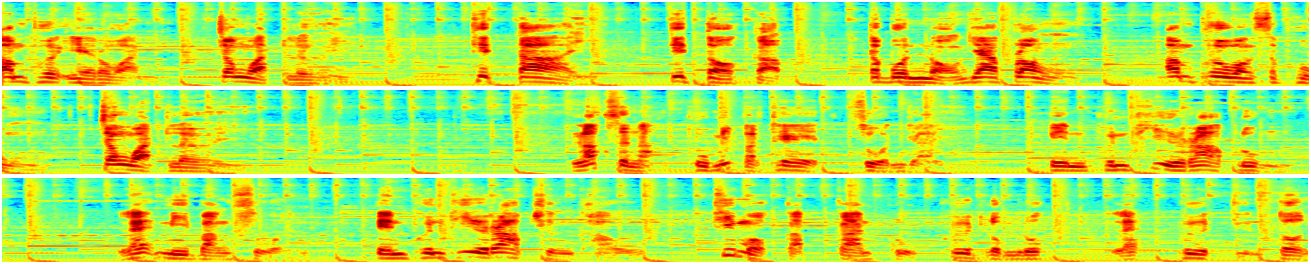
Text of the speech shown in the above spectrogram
อำเภอเอราวัณ จังหวัดเลย ทิศใต้ ติดต่อกับตำบลหนองย่าปล้อง อำเภอวังสะพุงจังหวัดเลย ลักษณะภูมิประเทศส่วนใหญ่ เป็นพื้นที่ราบลุ่ม และมีบางส่วนเป็นพื้นที่ราบเชิงเขาที่เหมาะกับการปลูกพืชล้มลุกและพืชยืนต้น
